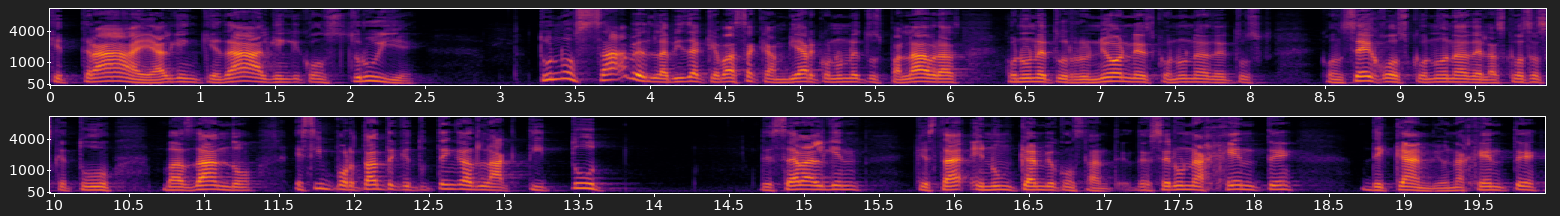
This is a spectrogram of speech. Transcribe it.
que trae, alguien que da, alguien que construye. Tú no sabes la vida que vas a cambiar con una de tus palabras, con una de tus reuniones, con una de tus consejos, con una de las cosas que tú vas dando. Es importante que tú tengas la actitud de ser alguien que está en un cambio constante, de ser un agente de cambio, un agente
